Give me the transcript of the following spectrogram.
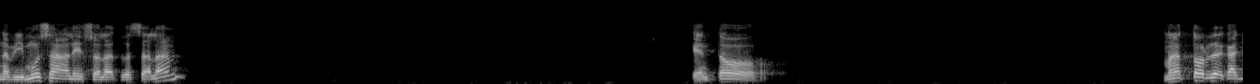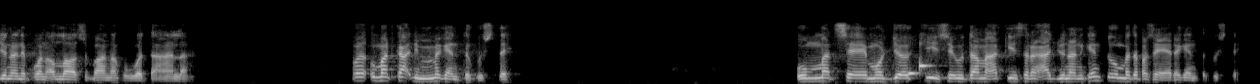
Nabi Musa alaihi salatu wassalam Kento Mator dak kajunan pun Allah Subhanahu wa taala. Umat kak di megan tu guste. Umat se mojaki se utama aki serang ajunan kento umat apa saya regen tu guste.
